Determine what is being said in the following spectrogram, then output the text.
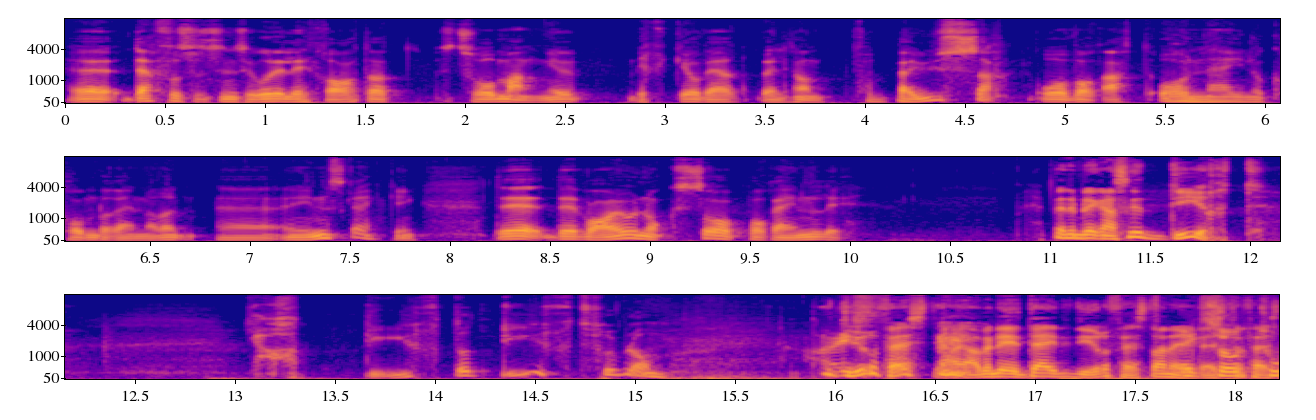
Eh, derfor syns jeg det er litt rart at så mange virker å være veldig sånn forbausa over at å nei, nå kom det enda en, eh, en innskrenking. Det, det var jo nokså påregnelig. Men det ble ganske dyrt. Ja, dyrt og dyrt, fru Blom. Dyre fest, ja, ja, men det, det er de dyre festene. Jeg så to,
